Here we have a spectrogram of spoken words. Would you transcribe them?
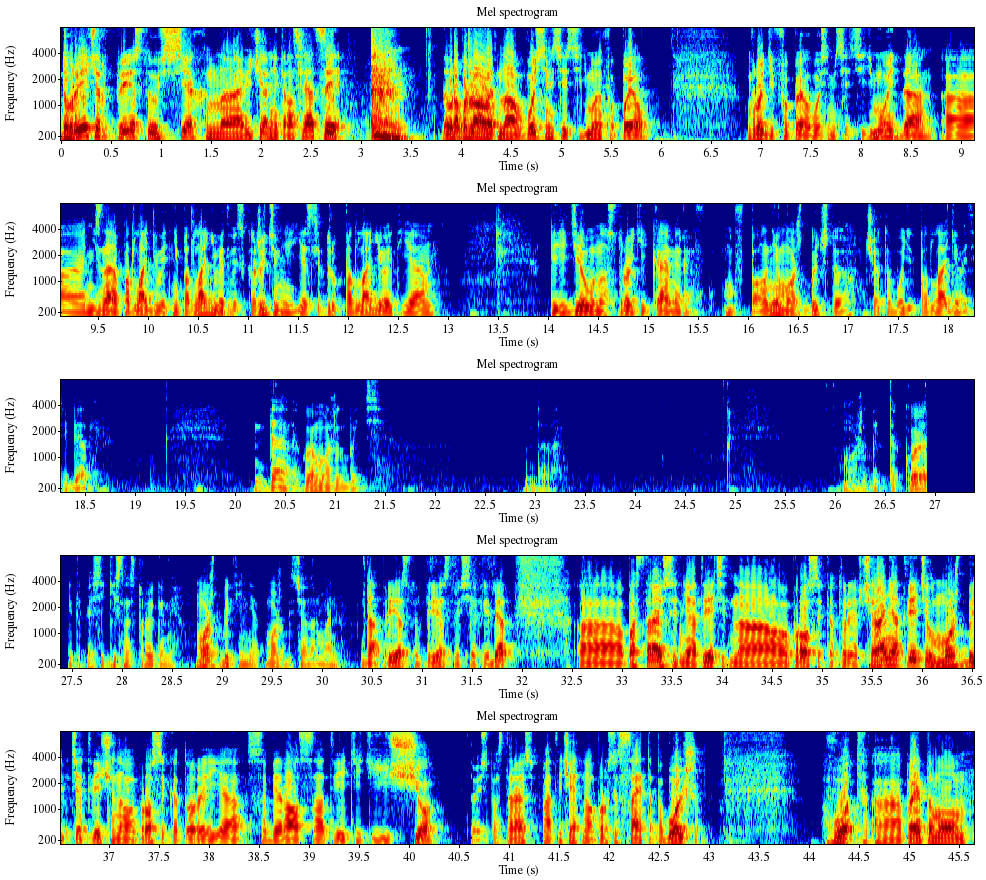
Добрый вечер, приветствую всех на вечерней трансляции. Добро пожаловать на 87-й ФПЛ. Вроде ФПЛ 87, да. А, не знаю, подлагивает, не подлагивает. Вы скажите мне, если вдруг подлагивает, я переделаю настройки камеры. Вполне может быть, что что-то будет подлагивать, ребят. Да, такое может быть. Да. Может быть такое какие-то косяки с настройками. Может быть и нет, может быть все нормально. Да, приветствую, приветствую всех ребят. А, постараюсь сегодня ответить на вопросы, которые я вчера не ответил. Может быть, отвечу на вопросы, которые я собирался ответить еще. То есть постараюсь поотвечать на вопросы сайта побольше. Вот, а, поэтому,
